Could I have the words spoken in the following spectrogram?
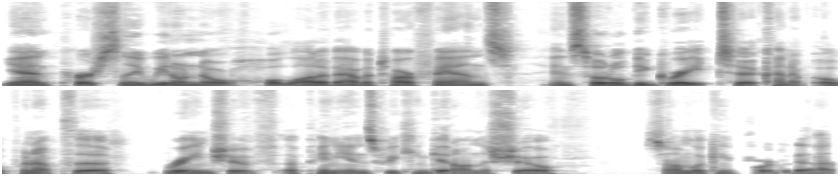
Yeah, and personally, we don't know a whole lot of Avatar fans, and so it'll be great to kind of open up the range of opinions we can get on the show. So I'm looking forward to that.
